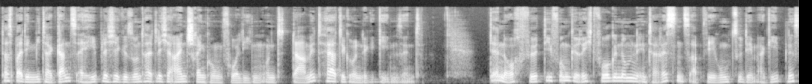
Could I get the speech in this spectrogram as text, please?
dass bei dem Mieter ganz erhebliche gesundheitliche Einschränkungen vorliegen und damit Härtegründe gegeben sind. Dennoch führt die vom Gericht vorgenommene Interessensabwägung zu dem Ergebnis,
